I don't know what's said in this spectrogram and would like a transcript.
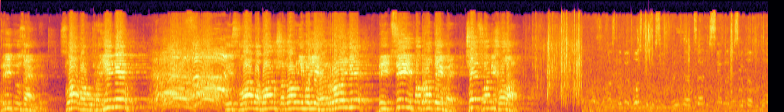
рідну землю. Слава Україні! І слава вам, шановні мої герої, бійці і побратими! Честь вам і хвала! Господи всіх, в Отця і Сина, і Святого Духа.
